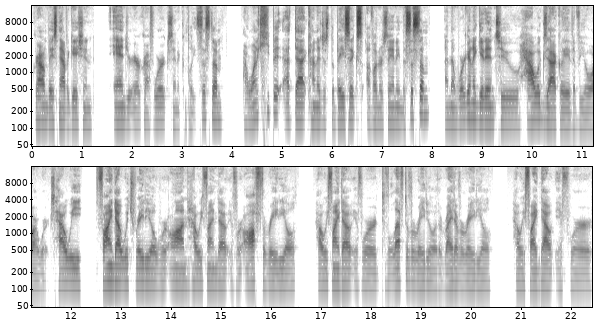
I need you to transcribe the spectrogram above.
ground based navigation and your aircraft works in a complete system. I want to keep it at that kind of just the basics of understanding the system. And then we're going to get into how exactly the VOR works, how we find out which radial we're on, how we find out if we're off the radial, how we find out if we're to the left of a radial or the right of a radial, how we find out if we're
